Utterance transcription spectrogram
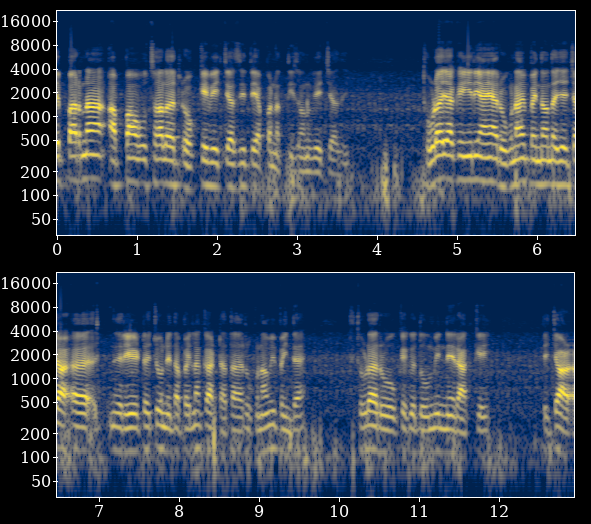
ਤੇ ਪਰ ਨਾ ਆਪਾਂ ਉਸ ਸਾਲ ਰੋਕ ਕੇ ਵੇਚਿਆ ਸੀ ਤੇ ਆਪਾਂ 2900 ਨੂੰ ਵੇਚਿਆ ਸੀ। ਥੋੜਾ ਜਿਹਾ ਕਈ ਵਾਰੀ ਆਇਆ ਰੁਕਣਾ ਵੀ ਪੈਂਦਾ ਹੁੰਦਾ, ਜੇ ਝਾ- ਰੇਟ ਝੋਨੇ ਦਾ ਪਹਿਲਾਂ ਘੱਟ ਆ ਤਾਂ ਰੁਕਣਾ ਵੀ ਪੈਂਦਾ ਹੈ। ਤੇ ਥੋੜਾ ਰੋਕ ਕੇ ਕੋਈ 2 ਮਹੀਨੇ ਰੱਖ ਕੇ ਤੇ ਝਾੜ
